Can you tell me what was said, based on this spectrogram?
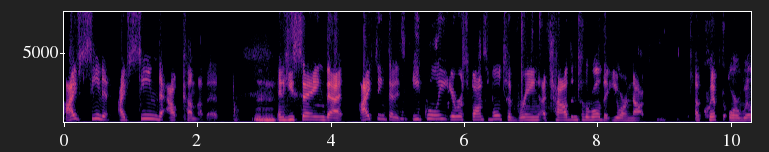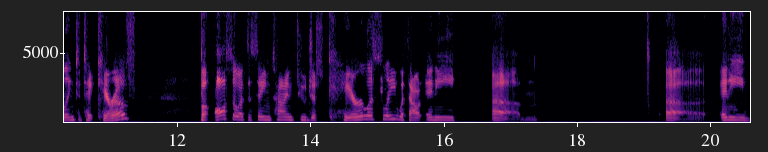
I've seen it, I've seen the outcome of it. Mhm. And he's saying that I think that it's equally irresponsible to bring a child into the world that you are not equipped or willing to take care of, but also at the same time to just carelessly, without any, um, uh, any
